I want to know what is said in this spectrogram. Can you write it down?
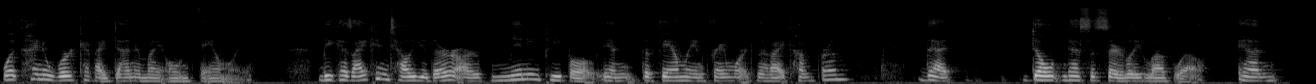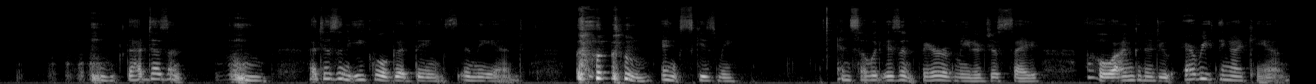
what kind of work have I done in my own family? Because I can tell you there are many people in the family and framework that I come from that don't necessarily love well. And that doesn't that doesn't equal good things in the end. Excuse me. And so it isn't fair of me to just say, "Oh, I'm going to do everything I can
